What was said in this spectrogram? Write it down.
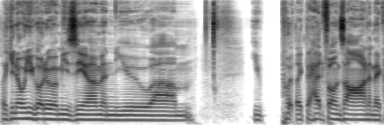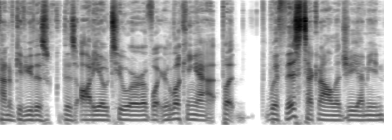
Like you know, when you go to a museum and you um, you put like the headphones on, and they kind of give you this this audio tour of what you're looking at. But with this technology, I mean,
